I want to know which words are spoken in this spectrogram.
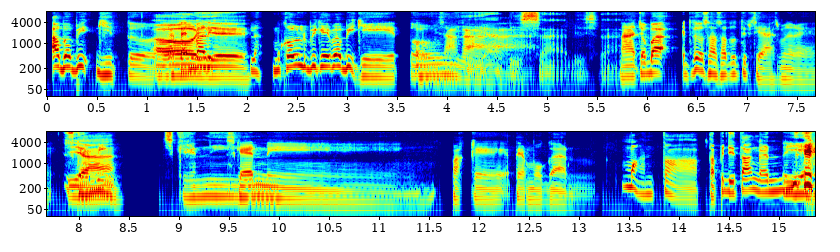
ah babi gitu. Oh balik iya. Lah muka lu lebih kayak babi gitu oh misalkan iya bisa bisa. Nah coba itu salah satu tips ya sebenarnya. Iya. scanning. Scanning. Scanning. Pakai termogan. Mantap tapi di tangan. Iya.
